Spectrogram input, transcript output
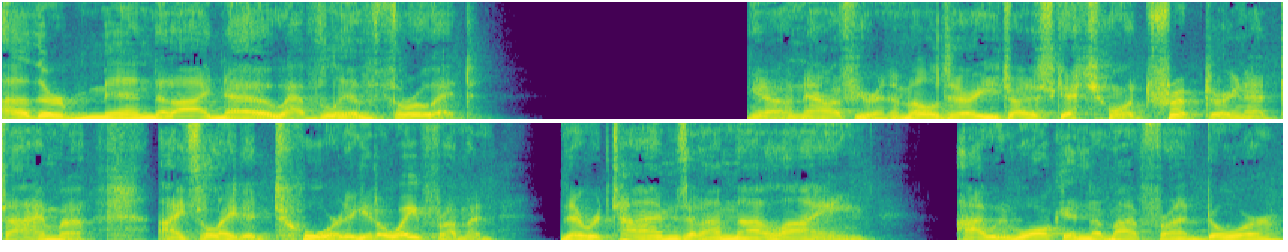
Other men that I know have lived through it. You know, now if you're in the military, you try to schedule a trip during that time, a isolated tour to get away from it. There were times that I'm not lying. I would walk into my front door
